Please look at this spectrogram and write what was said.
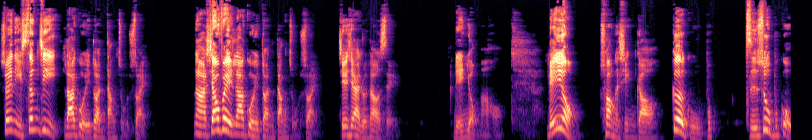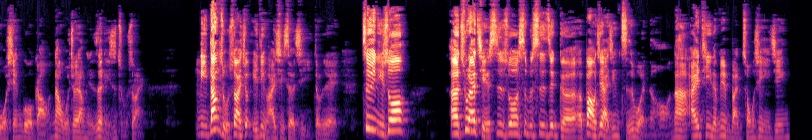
所以你生技拉过一段当主帅，那消费拉过一段当主帅，接下来轮到谁？联勇嘛吼，联勇创了新高，个股不。指数不过我先过高，那我就让你认你是主帅。你当主帅就一定有 IC 设计，对不对？至于你说，呃，出来解释说是不是这个呃报价已经止稳了哦？那 IT 的面板重新已经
